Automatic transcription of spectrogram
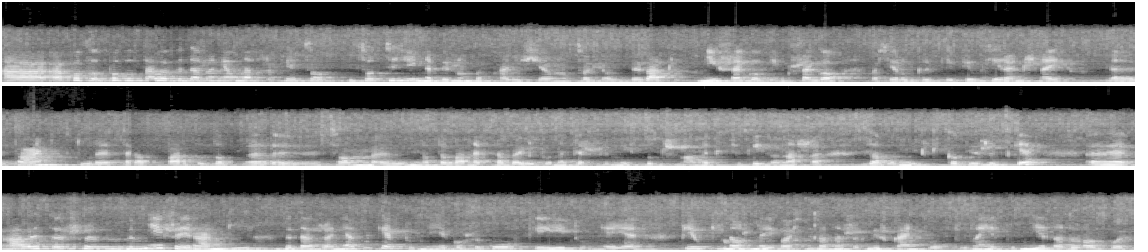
A, a pozostałe wydarzenia u nas trochę co, co tydzień na bieżąco w hali się coś odbywa, czy mniejszego, większego, właśnie rozgrywki piłki ręcznej, pań, które teraz bardzo dobrze e, są e, notowane w tabeli, bo na pierwszym miejscu trzymamy kciuki za nasze zawodniczki kobierzyckie, ale też mniejszej rangi wydarzenia, takie jak turnieje koszykówki, turnieje piłki nożnej właśnie dla naszych mieszkańców, turnieje, turnieje dla dorosłych.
